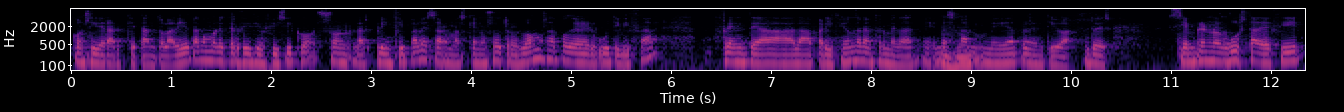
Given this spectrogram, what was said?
considerar que tanto la dieta como el ejercicio físico son las principales armas que nosotros vamos a poder utilizar frente a la aparición de la enfermedad. Es una medida preventiva. Entonces, siempre nos gusta decir,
